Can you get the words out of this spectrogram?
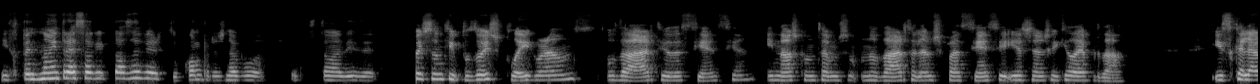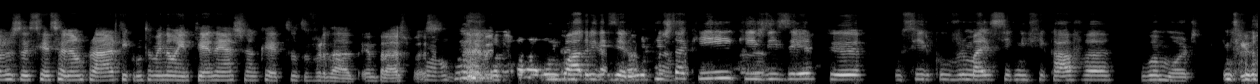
e de repente não interessa o que é que estás a ver, tu compras na boa o que te estão a dizer. Pois são tipo dois playgrounds, o da arte e o da ciência, e nós, como estamos no da arte, olhamos para a ciência e achamos que aquilo é verdade. E se calhar os da ciência olham para a arte e, como também não entendem, acham que é tudo verdade, entre aspas. Podes falar de um quadro e dizer: o artista aqui quis dizer que o círculo vermelho significava o amor. Então,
